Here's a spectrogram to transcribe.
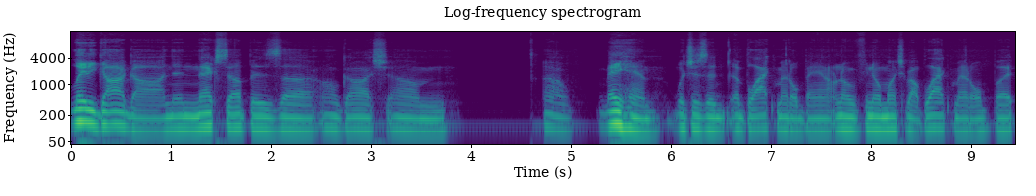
Lady Gaga, and then next up is uh, oh gosh, um, oh Mayhem, which is a, a black metal band. I don't know if you know much about black metal, but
